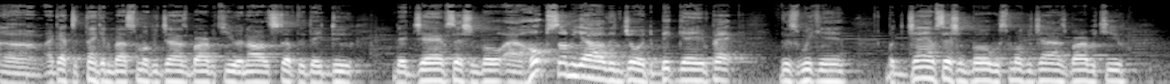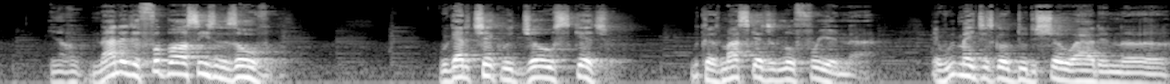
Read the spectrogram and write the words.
Um, I got to thinking about Smoky John's Barbecue and all the stuff that they do. That Jam Session Bowl. I hope some of y'all enjoyed the big game pack this weekend. But the Jam Session Bowl with Smoky John's Barbecue you know, now that the football season is over, we got to check with Joe's schedule because my schedule's a little freer now. And we may just go do the show out in uh,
